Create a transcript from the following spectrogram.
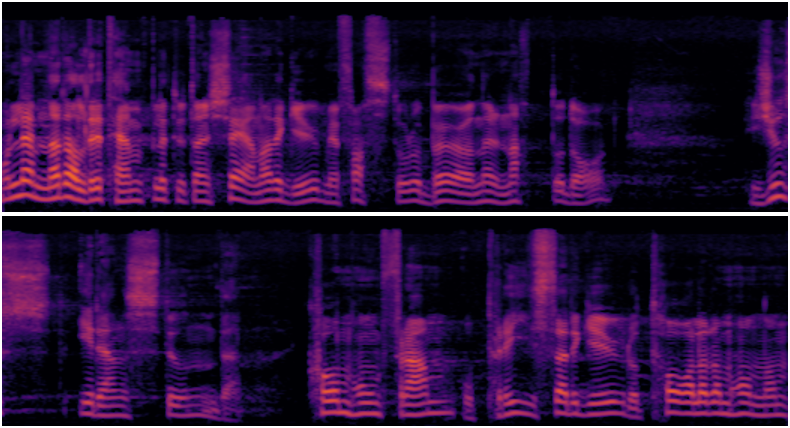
Hon lämnade aldrig templet utan tjänade Gud med fastor och böner natt och dag. Just i den stunden kom hon fram och prisade Gud och talade om honom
